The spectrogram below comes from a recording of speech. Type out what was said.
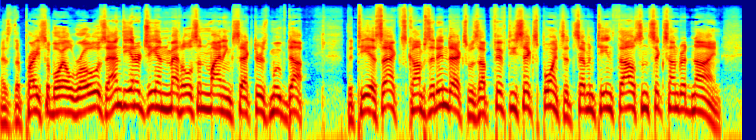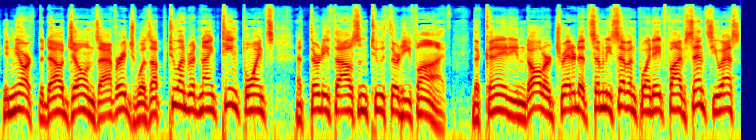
as the price of oil rose and the energy and metals and mining sectors moved up. The TSX Composite Index was up 56 points at 17,609. In New York, the Dow Jones average was up 219 points at 30,235. The Canadian dollar traded at 77.85 cents US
